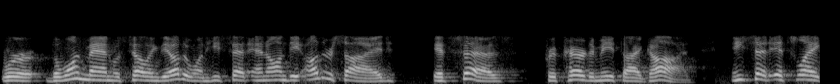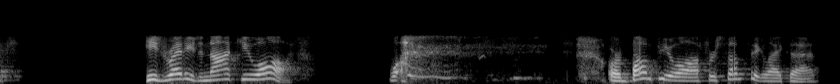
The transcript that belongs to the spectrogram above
where the one man was telling the other one, he said, and on the other side, it says, prepare to meet thy God. And he said, it's like he's ready to knock you off. or bump you off or something like that.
